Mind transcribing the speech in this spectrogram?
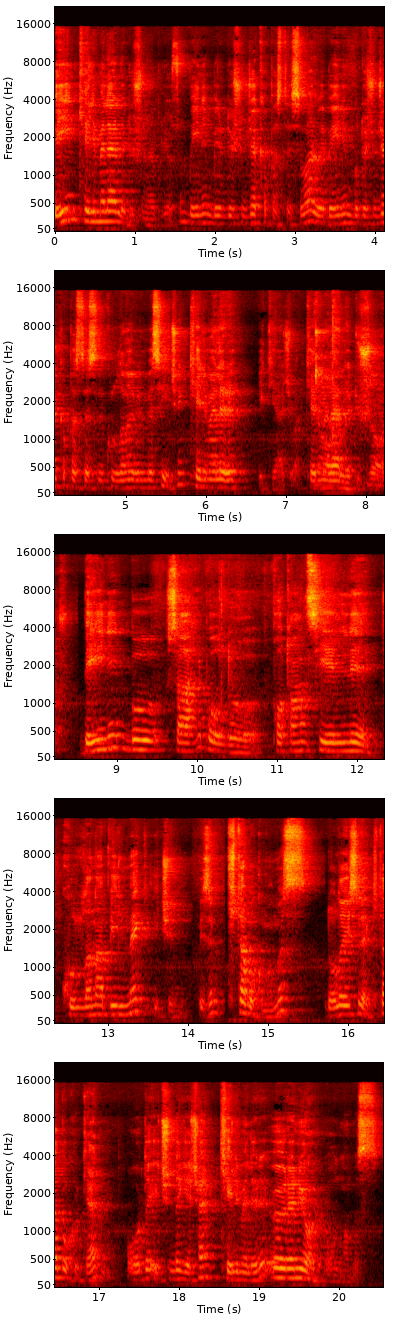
Beyin kelimelerle düşünebiliyorsun. Beynin bir düşünce kapasitesi var ve beynin bu düşünce kapasitesini kullanabilmesi için kelimelere ihtiyacı var. Kelimelerle düşünüyor. Beynin bu sahip olduğu potansiyelini kullanabilmek için bizim kitap okumamız, dolayısıyla kitap okurken orada içinde geçen kelimeleri öğreniyor olmamız.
